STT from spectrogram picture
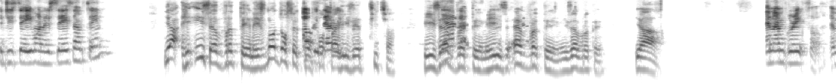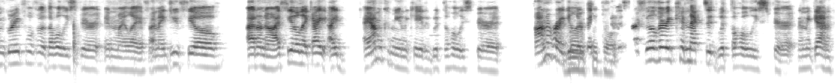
Did you say you wanted to say something? Yeah, he is everything. He's not just a comforter, oh, he's, he's, a teacher. He's yes. everything. He's everything. He's everything. Yeah. And I'm grateful. I'm grateful for the Holy Spirit in my life. And I do feel, I don't know, I feel like I I am communicated with the Holy Spirit on a regular basis. I feel very connected with the Holy Spirit. And again,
